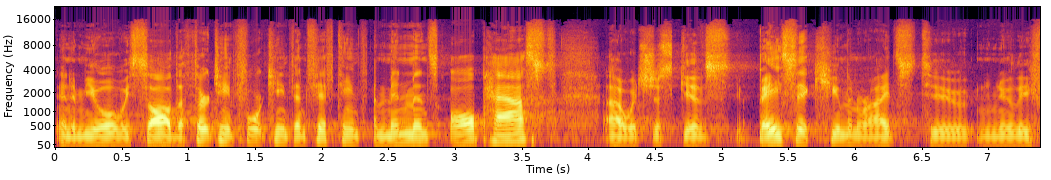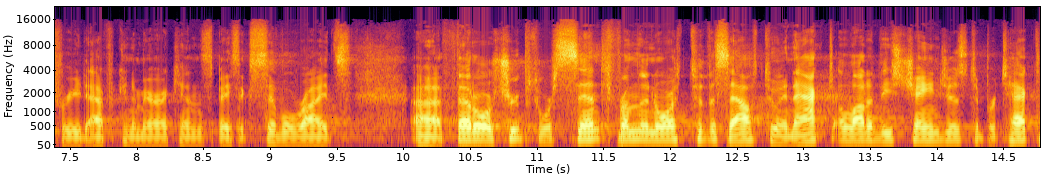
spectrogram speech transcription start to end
and a mule. We saw the 13th, 14th, and 15th Amendments all passed, uh, which just gives basic human rights to newly freed African Americans, basic civil rights. Uh, federal troops were sent from the north to the south to enact a lot of these changes to protect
